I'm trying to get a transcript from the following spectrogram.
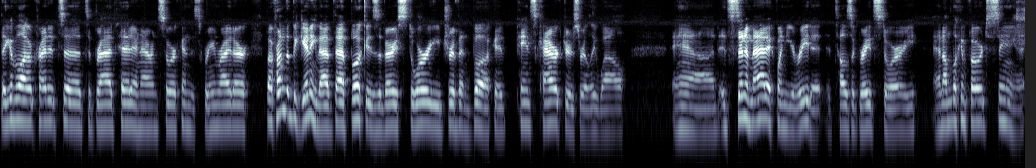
they give a lot of credit to, to Brad Pitt and Aaron Sorkin, the screenwriter. But from the beginning, that that book is a very story driven book. It paints characters really well, and it's cinematic when you read it. It tells a great story, and I'm looking forward to seeing it.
